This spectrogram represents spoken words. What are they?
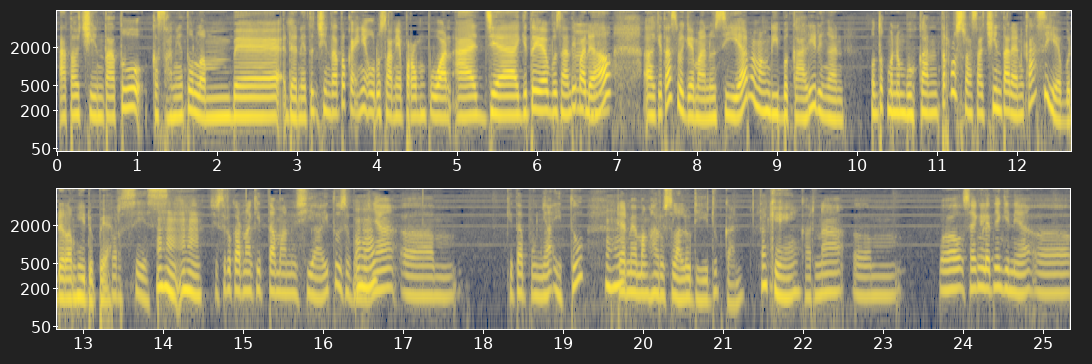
atau cinta tuh kesannya tuh lembek dan itu cinta tuh kayaknya urusannya perempuan aja gitu ya Bu Santi padahal uh, kita sebagai manusia memang dibekali dengan untuk menumbuhkan terus rasa cinta dan kasih ya Bu dalam hidup ya. Persis. Mhm, mhm. Justru karena kita manusia itu sebenarnya em, kita punya itu dan memang harus selalu dihidupkan. Oke. Karena em, well saya ngelihatnya gini ya, eh,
